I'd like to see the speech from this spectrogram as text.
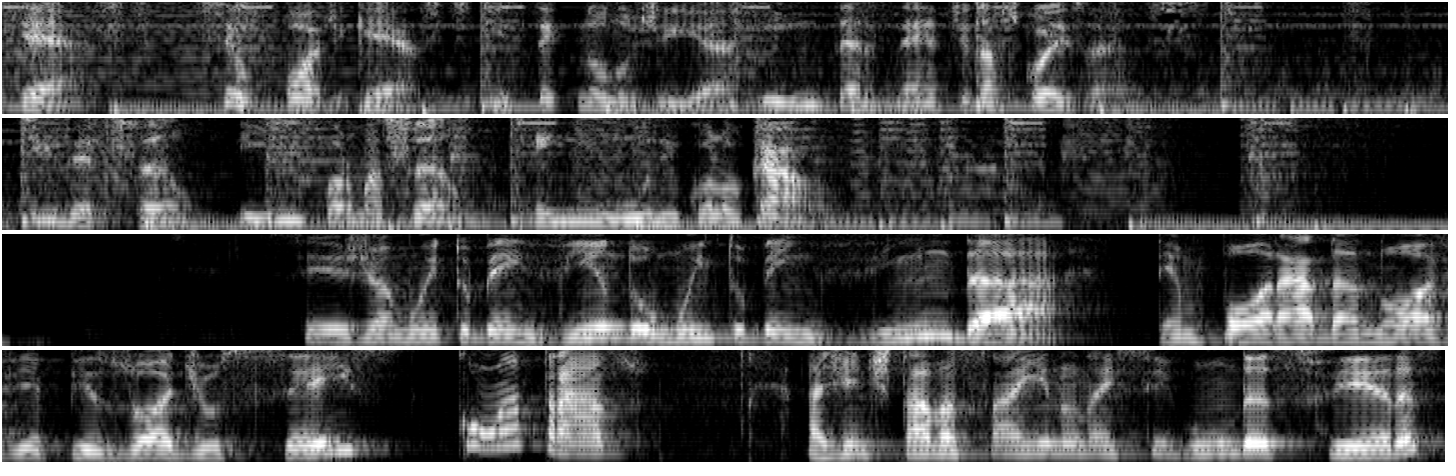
Cast, seu podcast de tecnologia e internet das coisas. Diversão e informação em um único local. Seja muito bem-vindo, muito bem-vinda. Temporada 9, episódio 6, com atraso. A gente estava saindo nas segundas-feiras.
